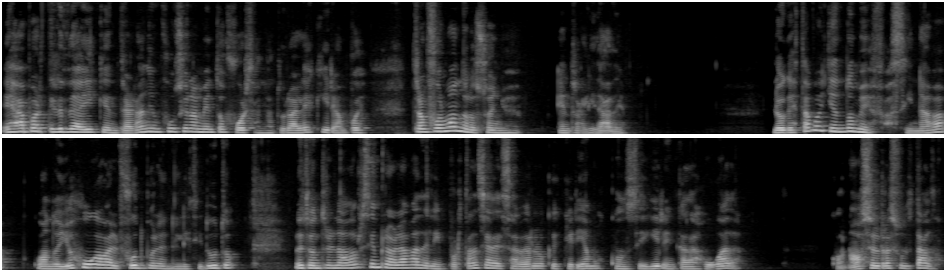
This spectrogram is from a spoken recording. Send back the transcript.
Es a partir de ahí que entrarán en funcionamiento fuerzas naturales que irán pues transformando los sueños en realidades. Lo que estaba oyendo me fascinaba cuando yo jugaba al fútbol en el instituto, nuestro entrenador siempre hablaba de la importancia de saber lo que queríamos conseguir en cada jugada. Conoce el resultado.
